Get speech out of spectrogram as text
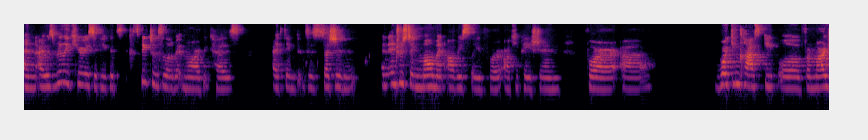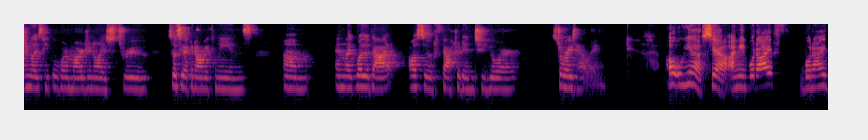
And I was really curious if you could speak to this a little bit more because I think this is such an, an interesting moment, obviously, for occupation, for uh, working class people, for marginalized people who are marginalized through socioeconomic means, um, and like whether that also factored into your storytelling. Oh yes, yeah. I mean, what I what I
